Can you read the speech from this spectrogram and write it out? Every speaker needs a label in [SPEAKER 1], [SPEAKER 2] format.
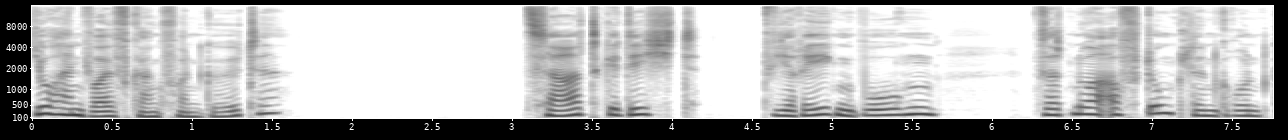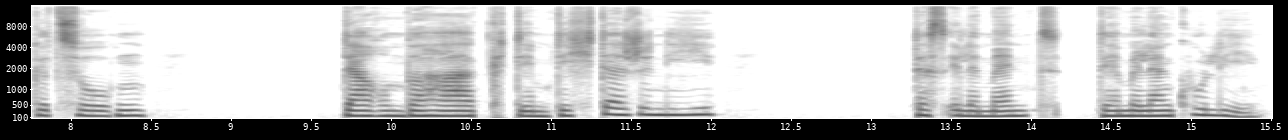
[SPEAKER 1] Johann Wolfgang von Goethe Zartgedicht wie Regenbogen wird nur auf dunklen Grund gezogen, darum behagt dem Dichtergenie das Element der Melancholie.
